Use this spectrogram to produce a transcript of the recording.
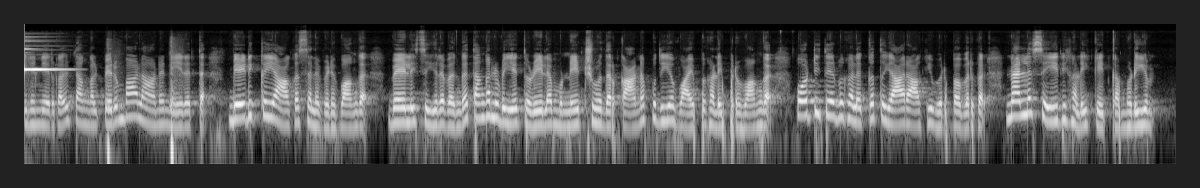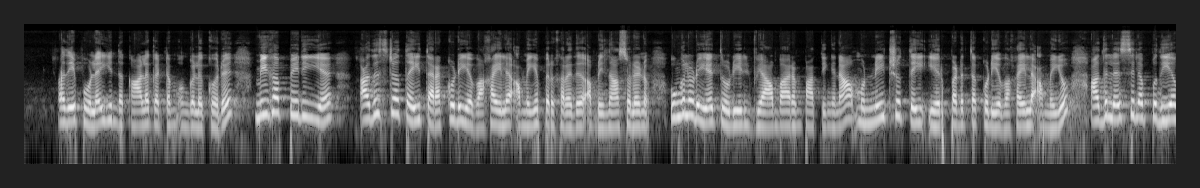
இளைஞர்கள் தங்கள் பெரும்பாலான நேரத்தை வேடிக்கையாக செலவிடுவாங்க. வேலை செய்கிறவங்க தங்களுடைய தொழிலை முன்னேற்றுவதற்கான புதிய வாய்ப்புகளை பெறுவாங்க. போட்டித் தேர்வுகளுக்கு தயாராகி வருபவர்கள் நல்ல செய்திகளை கேட்க முடியும். அதே போல் இந்த காலகட்டம் உங்களுக்கு ஒரு மிகப்பெரிய அதிர்ஷ்டத்தை தரக்கூடிய வகையில் அமையப்பெறுகிறது அப்படின்னு தான் சொல்லணும். உங்களுடைய தொழில் வியாபாரம் பார்த்தீங்கன்னா முன்னேற்றத்தை ஏற்படுத்தக்கூடிய வகையில் அமையும். அதில் சில புதிய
